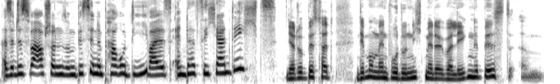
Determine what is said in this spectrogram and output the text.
Also das war auch schon so ein bisschen eine Parodie, weil es ändert sich ja nichts. Ja, du bist halt in dem Moment, wo du nicht mehr der Überlegene bist, ähm,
